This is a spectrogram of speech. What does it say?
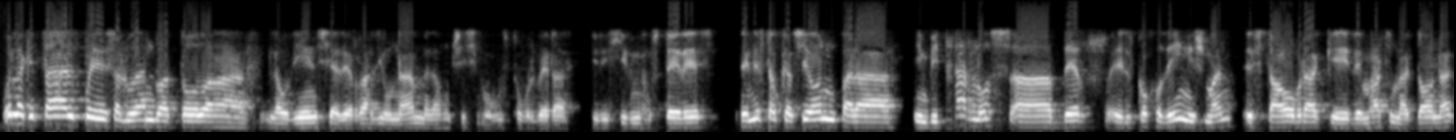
Hola, ¿qué tal? Pues saludando a toda la audiencia de Radio UNAM, me da muchísimo gusto volver a dirigirme a ustedes en esta ocasión para invitarlos a ver El Cojo de Inishman, esta obra que de Martin McDonagh,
